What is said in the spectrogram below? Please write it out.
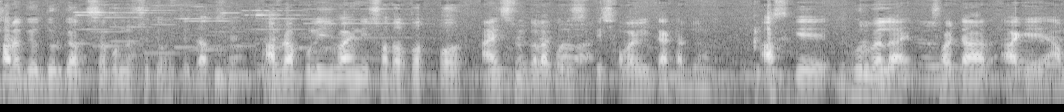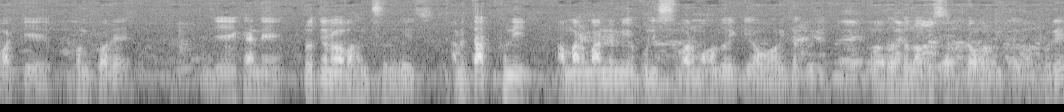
শারদীয় দুর্গা উৎসব অনুষ্ঠিত হতে যাচ্ছে। আমরা পুলিশ বাহিনীর সদর তৎপর আইন শৃঙ্খলা পরিস্থিতি স্বাভাবিক রাখার জন্য। আজকে ভোরবেলায় ছয়টার আগে আমাকে ফোন করে যে এখানে প্রতিমা ভাঙচুর হয়েছে। আমি তাৎক্ষণিক আমার মাননীয় পুলিশ সুপার মহোদয়কে অবহিত করি, ঊর্ধ্বতন অফিসারকে অবহিত করে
